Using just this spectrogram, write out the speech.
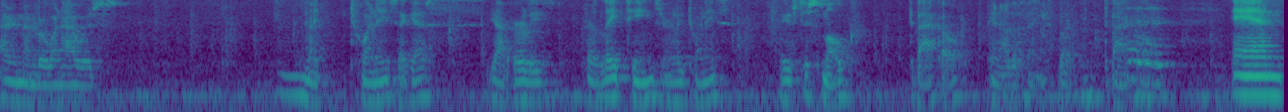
I remember when I was in my 20s, I guess, yeah, early, uh, late teens, early 20s, I used to smoke tobacco and other things, but tobacco. And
